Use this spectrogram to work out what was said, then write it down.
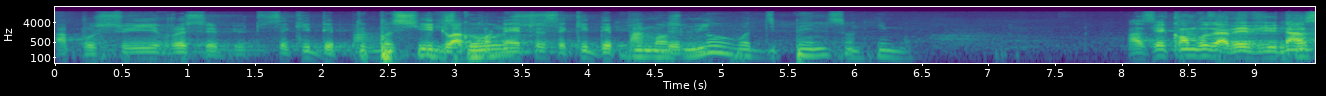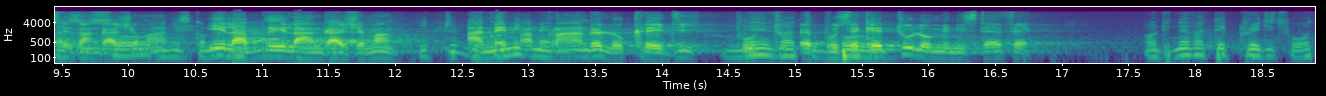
à poursuivre ce but, ce qui dépend. Il doit goals. connaître ce qui He dépend de lui. know what depends on him. Parce que comme vous avez vu dans Because ses engagements, il a pris l'engagement à ne pas prendre le crédit pour, tout- ce que tout le ministère fait. Or to never take credit for what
